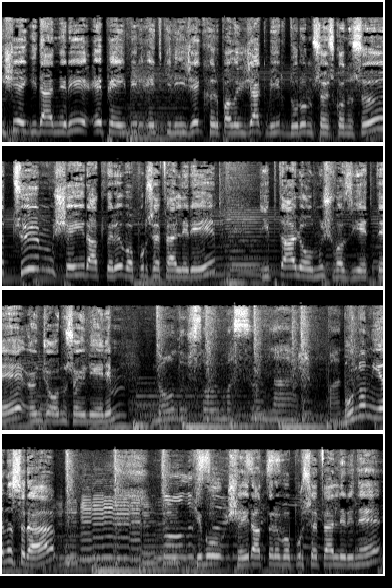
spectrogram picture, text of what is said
işe gidenleri epey bir etkileyecek, hırpalayacak bir durum söz konusu. Tüm şehir hatları vapur seferleri iptal olmuş vaziyette. Önce onu söyleyelim. Ne olur sormasınlar bana. Bunun yanı sıra ki bu şehir hatları vapur seferlerine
